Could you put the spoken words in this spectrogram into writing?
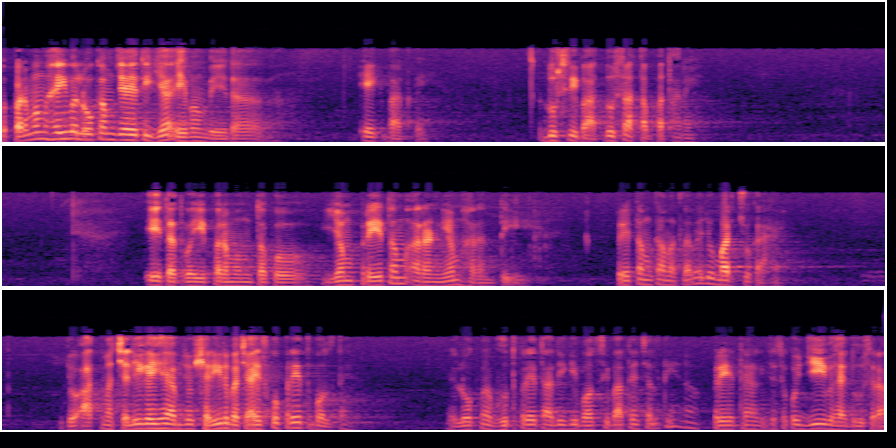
तो परमम है वह लोकम जयति यह एवं वेद। एक बात कही। दूसरी बात, दूसरा तप बता रहे ए तत्वई परमम तपो यम प्रेतम अरण्यम हरंती प्रेतम का मतलब है जो मर चुका है। जो आत्मा चली गई है, अब जो शरीर बचा है, इसको प्रेत बोलते हैं। लोक में भूत प्रेत आदि की बहुत सी बातें चलती है ना। प्रेत है, जैसे कोई जीव है दूसरा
